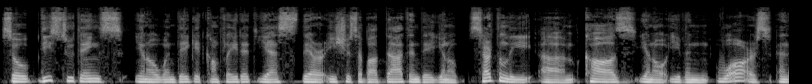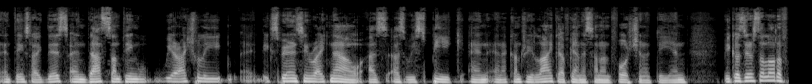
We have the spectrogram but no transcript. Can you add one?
So these two things, you know, when they get conflated, yes, there are issues about that, and they, you know, certainly um, cause, you know, even wars and, and, things like this. And that's something we are actually experiencing right now as as we speak, and in a country like Afghanistan, unfortunately. And because there's a lot of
